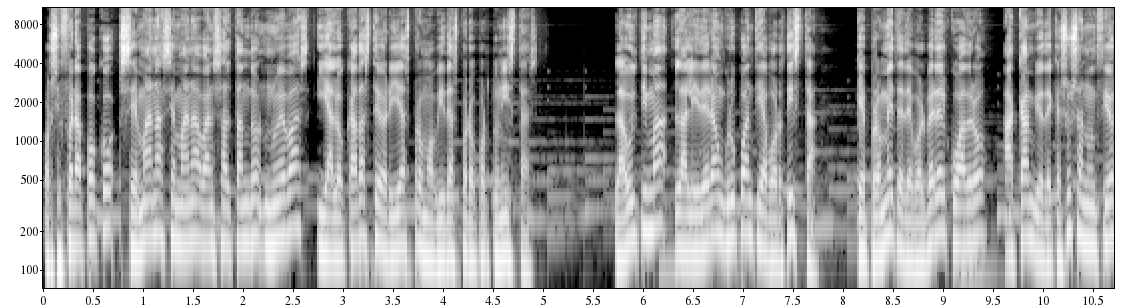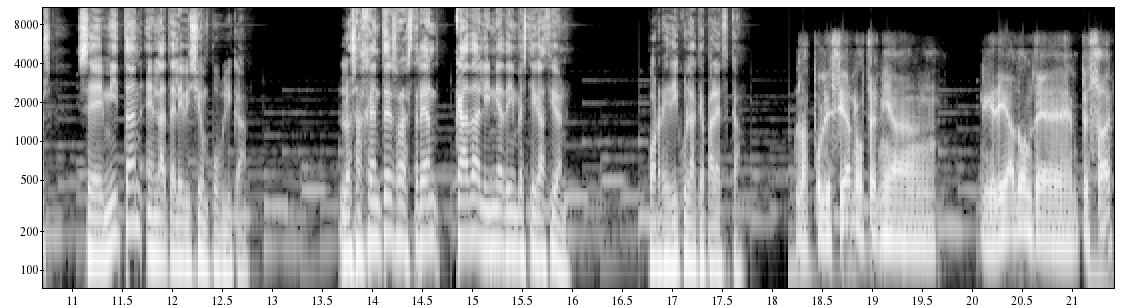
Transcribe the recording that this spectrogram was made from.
Por si fuera poco, semana a semana van saltando nuevas y alocadas teorías promovidas por oportunistas. La última la lidera un grupo antiabortista, que promete devolver el cuadro a cambio de que sus anuncios se emitan en la televisión pública. Los agentes rastrean cada línea de investigación, por ridícula que parezca. La policía no tenía ni idea dónde empezar.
